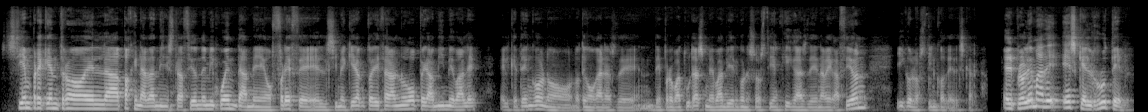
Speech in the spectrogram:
Siempre que entro en la página de administración de mi cuenta me ofrece el si me quiero actualizar al nuevo, pero a mí me vale el que tengo, no, no tengo ganas de, de, probaturas, me va bien con esos 100 gigas de navegación y con los 5 de descarga. El problema de, es que el router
